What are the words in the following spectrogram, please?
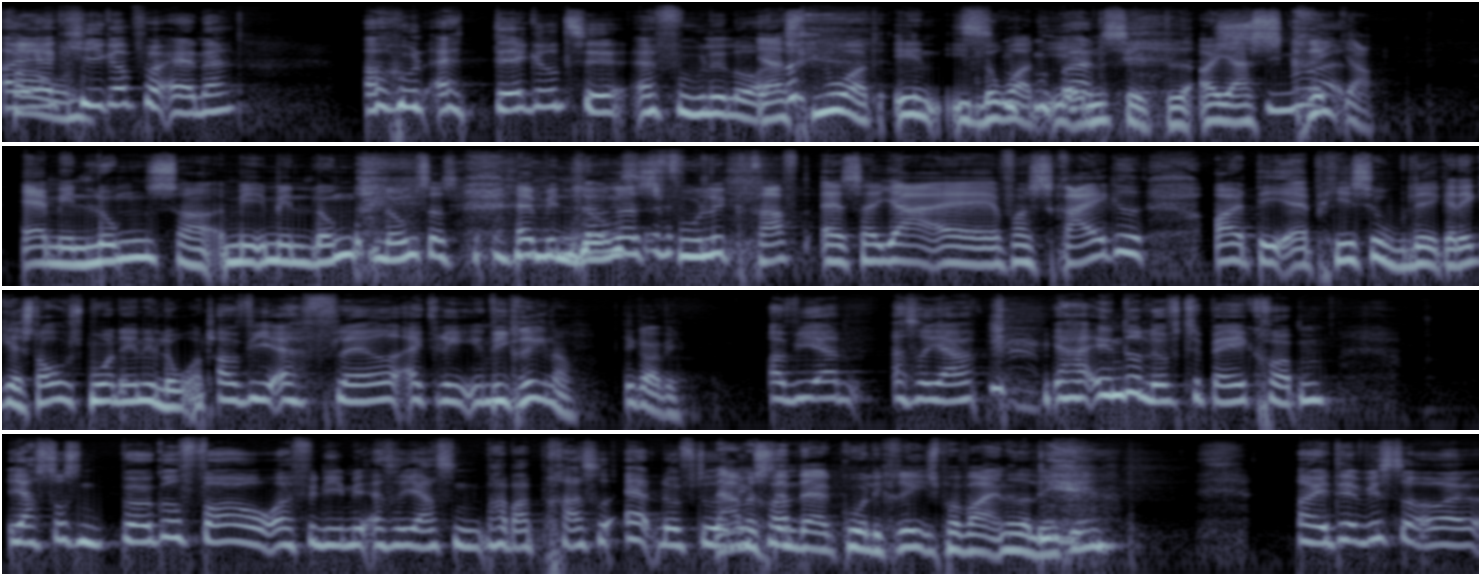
Og jeg kigger på Anna, og hun er dækket til af fuglelort. Jeg er smurt ind i lort i Smurt. ansigtet, og jeg Smurt. skriger af min lunge, min, min lung, lungsers, af min lungers fulde kraft. Altså, jeg er forskrækket, og det er pisse ulækkert. Ikke? Jeg står smurt ind i lort. Og vi er flade af grin. Vi griner. Det gør vi. Og vi er, altså jeg, jeg har intet luft tilbage i kroppen. Jeg står sådan bukket forover, fordi altså jeg sådan, har bare presset alt luft ud af min Nærmest krop. den der gurlig gris på vej ned og ligge. ikke? Og i det, vi står og,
